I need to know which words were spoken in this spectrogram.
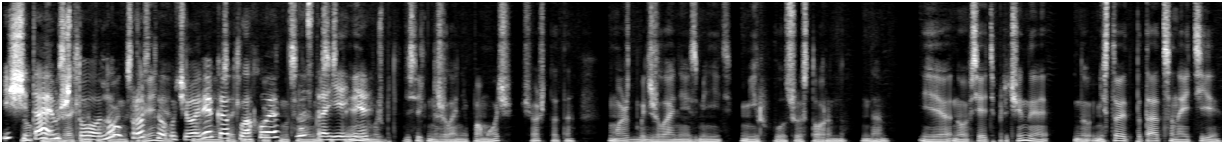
и ну, считаем, ну, что ну просто у человека плохое настроение. Может быть, действительно желание помочь, еще что-то. Может быть, желание изменить мир в лучшую сторону, да. И, ну, все эти причины, ну, не стоит пытаться найти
